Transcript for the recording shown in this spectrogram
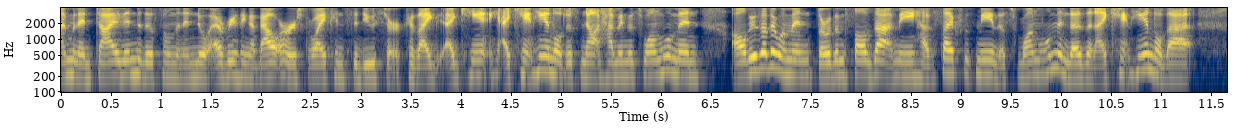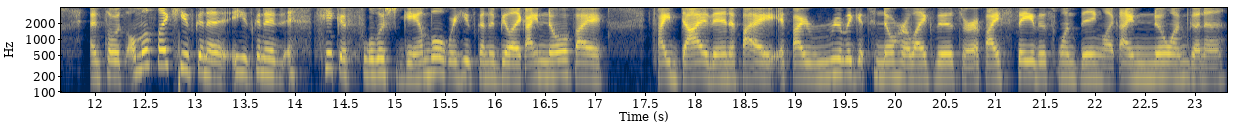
I'm gonna dive into this woman and know everything about her so I can seduce her because I I can't I can't handle just not having this one woman. All these other women throw themselves at me, have sex with me. This one woman doesn't. I can't handle that. And so it's almost like he's gonna he's gonna take a foolish gamble where he's gonna be like, I know if I if I dive in, if I if I really get to know her like this, or if I say this one thing, like I know I'm gonna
